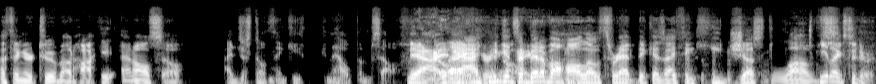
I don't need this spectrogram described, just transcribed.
a thing or two about hockey. And also, I just don't think he can help himself. Yeah, I, I, I think it's a bit of a hollow threat because I think he just loves he likes to do it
